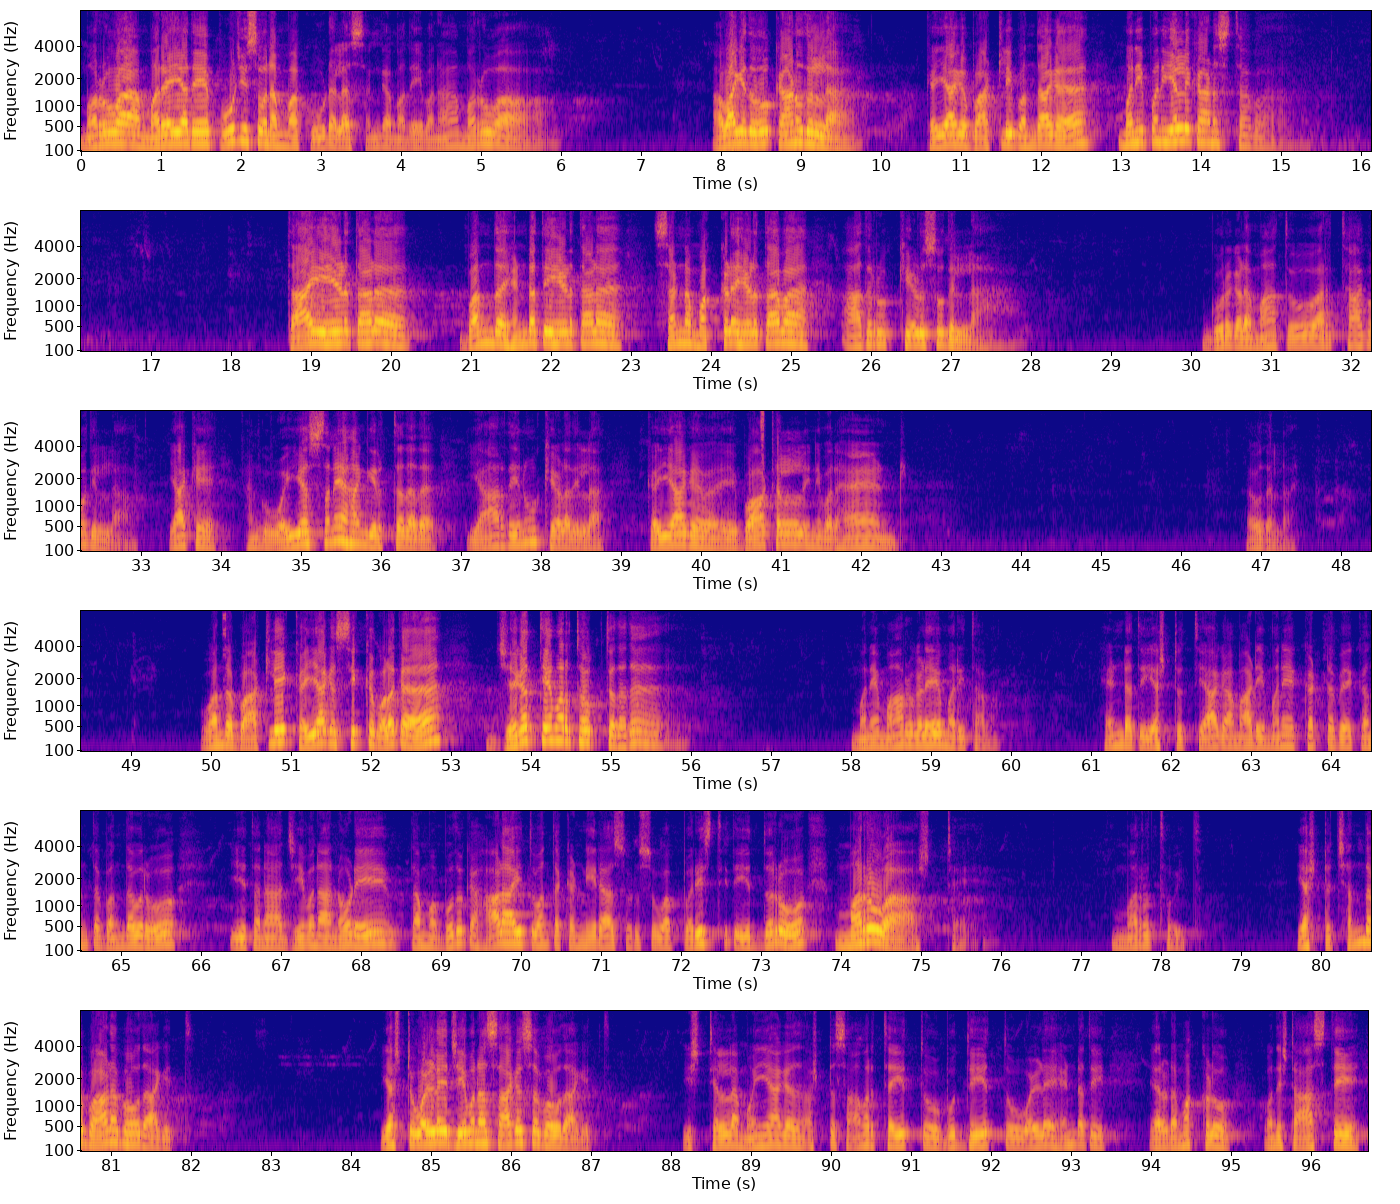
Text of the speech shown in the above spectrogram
ಮರುವ ಮರೆಯದೆ ಪೂಜಿಸು ನಮ್ಮ ಕೂಡಲ ಸಂಗಮ ದೇವನ ಮರುವ. ಅವಾಗಿದು ಕಾಣುವುದಿಲ್ಲ. ಕೈಯಾಗ ಬಾಟ್ಲಿ ಬಂದಾಗ ಮನಿಪನಿಯಲ್ಲಿ ಕಾಣಿಸ್ತಾವ. ತಾಯಿ ಹೇಳ್ತಾಳ, ಬಂದ ಹೆಂಡತಿ ಹೇಳ್ತಾಳ, ಸಣ್ಣ ಮಕ್ಕಳೇ ಹೇಳ್ತಾವ, ಆದರೂ ಕೇಳಿಸೋದಿಲ್ಲ ಗುರುಗಳ ಮಾತು ಅರ್ಥ ಆಗೋದಿಲ್ಲ. ಯಾಕೆ? ಹಂಗೆ ವಯಸ್ಸನೇ ಹಂಗಿರ್ತದದ ಯಾರ್ದೇನೂ ಕೇಳೋದಿಲ್ಲ. ಕೈಯಾಗ a bottle in your hand. ಹೌದಲ್ಲ? ಒಂದು ಬಾಟ್ಲಿ ಕೈಯಾಗ ಸಿಕ್ಕ ಬಳಕ ಜಗತ್ತೇ ಮರೆತು ಹೋಗ್ತದದ ಮನೆ ಮಾರುಗಳೇ ಮರಿತಾವ. ಹೆಂಡತಿ ಎಷ್ಟು ತ್ಯಾಗ ಮಾಡಿ ಮನೆ ಕಟ್ಟಬೇಕಂತ ಬಂದವರು ಈತನ ಜೀವನ ನೋಡಿ ತಮ್ಮ ಬದುಕ ಹಾಳಾಯಿತು ಅಂತ ಕಣ್ಣೀರ ಸುರಿಸುವ ಪರಿಸ್ಥಿತಿ ಇದ್ದರೂ ಮರುವ ಅಷ್ಟೇ. ಮರೆತು ಎಷ್ಟು ಚಂದ ಬಾಳಬಹುದಾಗಿತ್ತು. ಎಷ್ಟು ಒಳ್ಳೆ ಜೀವನ ಸಾಗಿಸಬಹುದಾಗಿತ್ತು. ಇಷ್ಟೆಲ್ಲ ಮೈಯಾಗ ಅಷ್ಟು ಸಾಮರ್ಥ್ಯ ಇತ್ತು, ಬುದ್ಧಿ ಇತ್ತು, ಒಳ್ಳೆ ಹೆಂಡತಿ, ಎರಡು ಮಕ್ಕಳು, ಒಂದಿಷ್ಟು ಆಸ್ತಿ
